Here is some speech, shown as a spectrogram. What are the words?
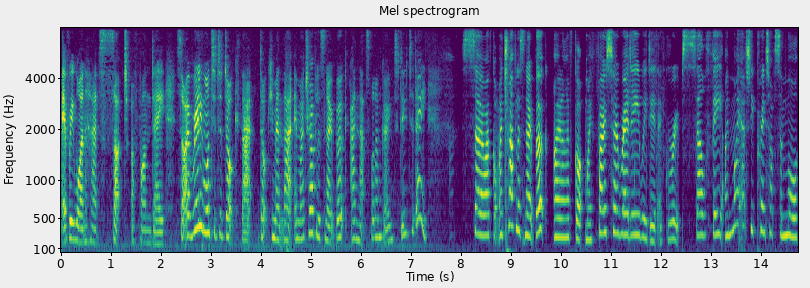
Everyone had such a fun day. So I really wanted to doc that, document that in my traveller's notebook and that's what I'm going to do today. So I've got my traveller's notebook and I've got my photo ready. We did a group selfie. I might actually print off some more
